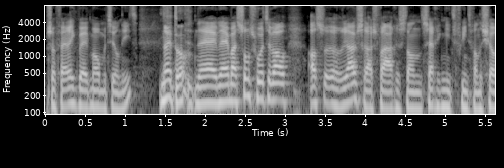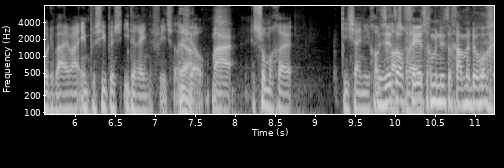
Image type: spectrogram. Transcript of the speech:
zover ik weet momenteel niet. Nee, toch? Nee, nee, maar soms wordt er wel... Als er luisteraarsvraag is, dan zeg ik niet vriend van de show erbij. Maar in principe is iedereen een vriend van de Ja. show. Maar sommige... Die zijn niet We gewoon te zitten al gast 40 geweest. minuten, gaan we door.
